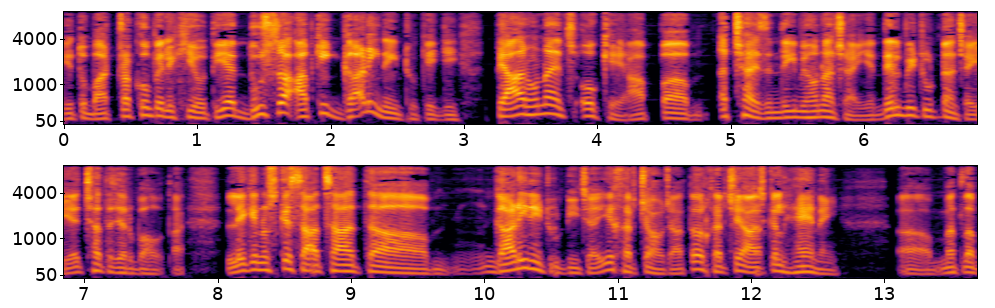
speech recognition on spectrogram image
ये तो बात ट्रकों पे लिखी होती है। दूसरा आपकी गाड़ी नहीं ठुकेगी। प्यार होना इट्स ओके आप अच्छा है, ज़िंदगी में होना चाहिए, दिल भी टूटना चाहिए अच्छा तजर्बा होता है। लेकिन उसके साथ साथ गाड़ी नहीं टूटनी चाहिए, खर्चा हो जाता है और खर्चे आजकल है नहीं मतलब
